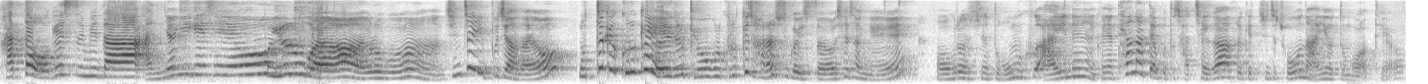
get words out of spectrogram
갔다 오겠습니다. 안녕히 계세요. 이러는 거야, 여러분. 진짜 이쁘지 않아요? 어떻게 그렇게 애들 교육을 그렇게 잘할 수가 있어요, 세상에. 어, 그래서 진짜 너무 그 아이는 그냥 태어날 때부터 자체가 그렇게 진짜 좋은 아이였던 것 같아요.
